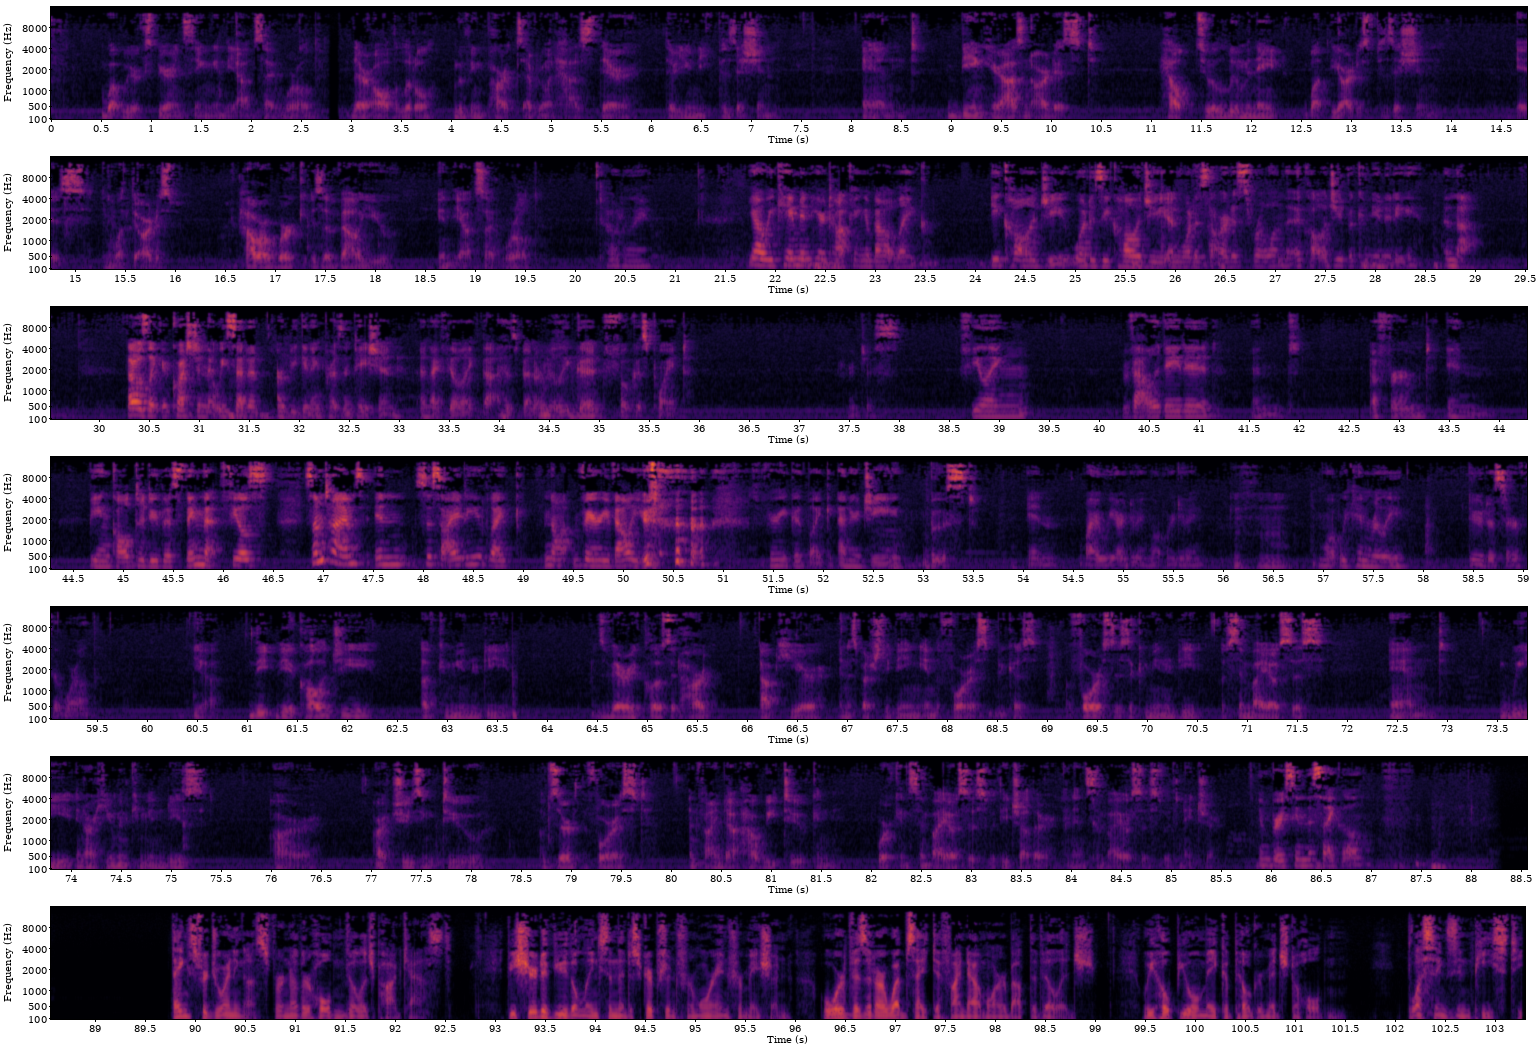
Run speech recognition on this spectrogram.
what we are experiencing in the outside world. There are all the little moving parts. Everyone has their their unique position, and being here as an artist helped to illuminate what the artist's position is and what the artist how our work is of value in the outside world. Totally. Yeah, we came in here talking about like ecology. What is ecology and what is the artist's role in the ecology of a community? And that that was like a question that we said at our beginning presentation, and I feel like that has been a really mm-hmm. good focus point for just feeling validated and affirmed in being called to do this thing that feels sometimes in society like not very valued. very good like energy boost in why we are doing what we're doing. Mm-hmm. What we can really do to serve the world. Yeah, the the ecology of community is very close at heart out here, and especially being in the forest because a forest is a community of symbiosis, and we in our human communities are are choosing to observe the forest and find out how we too can work in symbiosis with each other and in symbiosis with nature. Embracing the cycle. Thanks for joining us for another Holden Village podcast. Be sure to view the links in the description for more information or visit our website to find out more about the village. We hope you will make a pilgrimage to Holden. Blessings and peace to you.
